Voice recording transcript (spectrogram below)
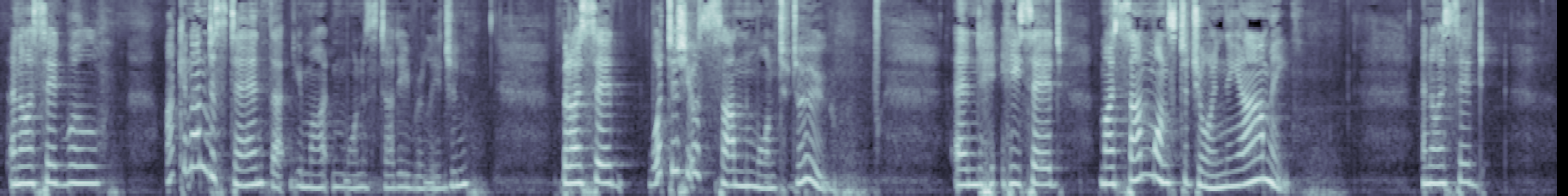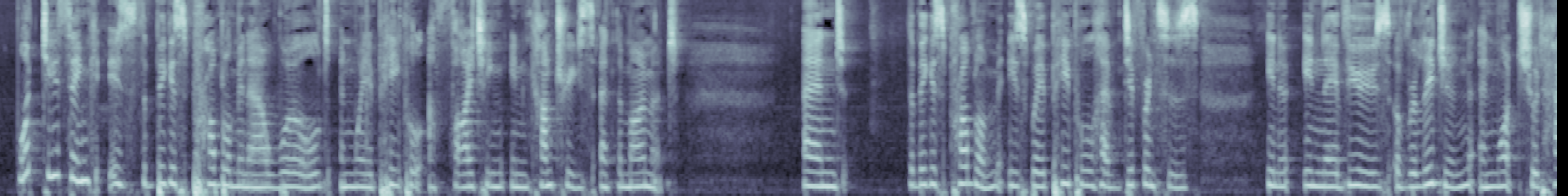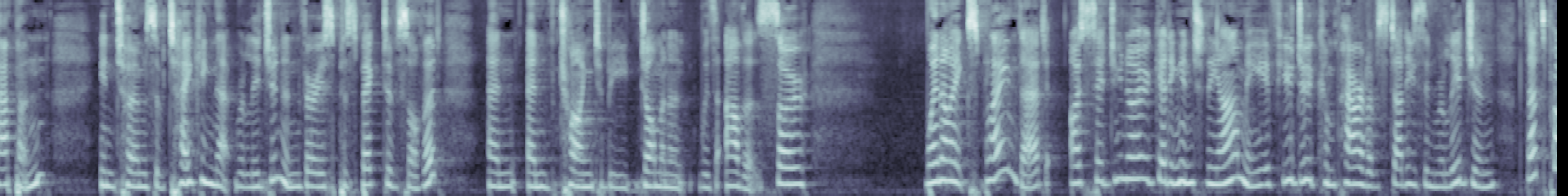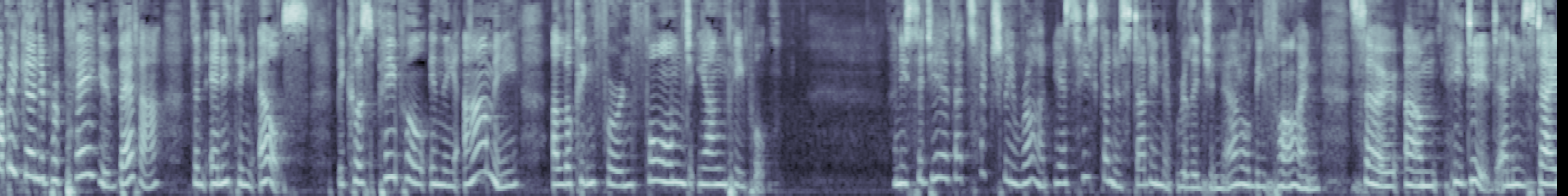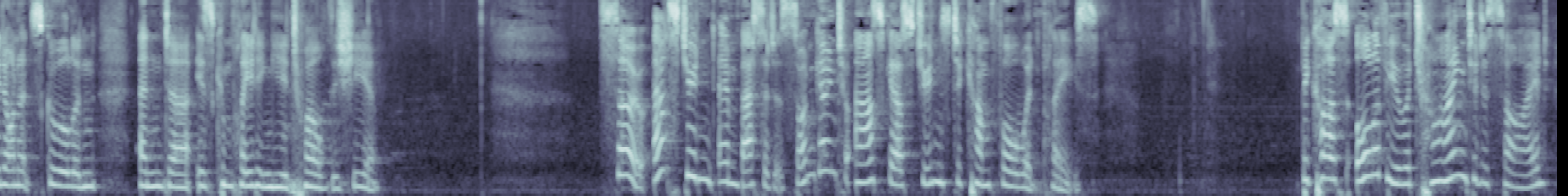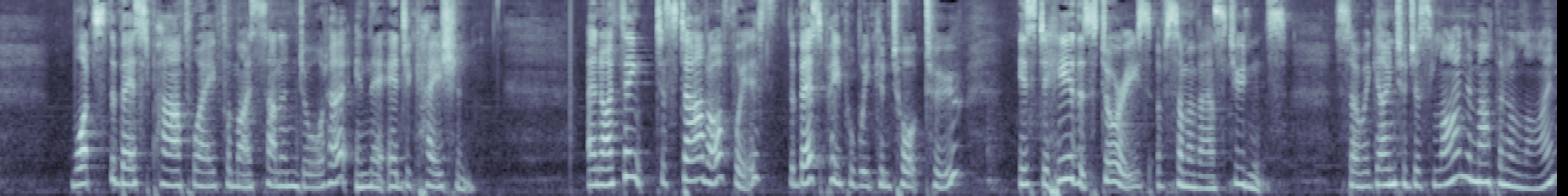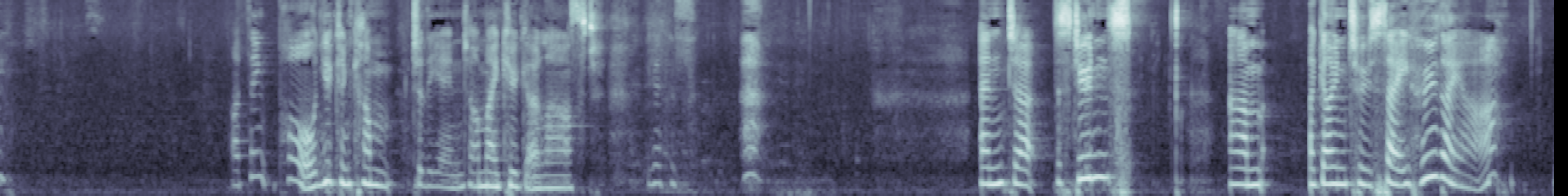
And I said, well, I can understand that you mightn't want to study religion. But I said, what does your son want to do? And he said, my son wants to join the army. And I said, What do you think is the biggest problem in our world and where people are fighting in countries at the moment? And the biggest problem is where people have differences in, in their views of religion and what should happen in terms of taking that religion and various perspectives of it and, and trying to be dominant with others. So when I explained that, I said, you know, getting into the army, if you do comparative studies in religion, that's probably going to prepare you better than anything else because people in the army are looking for informed young people. And he said, Yeah, that's actually right. Yes, he's going to study religion now. It'll be fine. So um, he did, and he stayed on at school and, and uh, is completing year 12 this year. So, our student ambassadors. So, I'm going to ask our students to come forward, please. Because all of you are trying to decide what's the best pathway for my son and daughter in their education. And I think to start off with, the best people we can talk to is to hear the stories of some of our students. So we're going to just line them up in a line. I think, Paul, you can come to the end. I'll make you go last. Yes. And uh, the students um, are going to say who they are,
